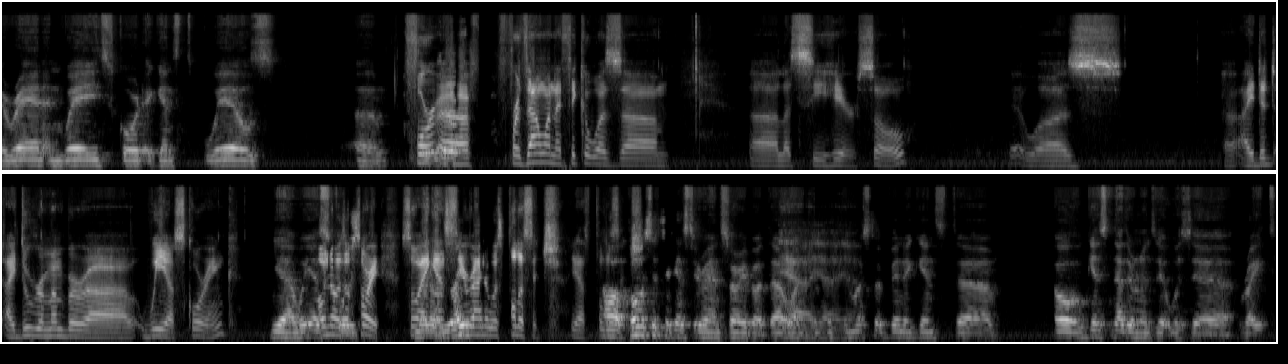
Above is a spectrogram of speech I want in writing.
Iran, and Weah scored against Wales. Um, for uh, for that one, I think it was. Um, uh, let's see here. So it was. Uh, I did. I do remember uh, Weah scoring. Yeah, we. Are Oh no, no, sorry. So no, against right? Iran, it was Pulisic. Yes, Pulisic. Oh, Pulisic against Iran. Sorry about that yeah, one. Yeah, it, yeah. must have been against. Um, oh, against Netherlands, it was uh, Wright,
